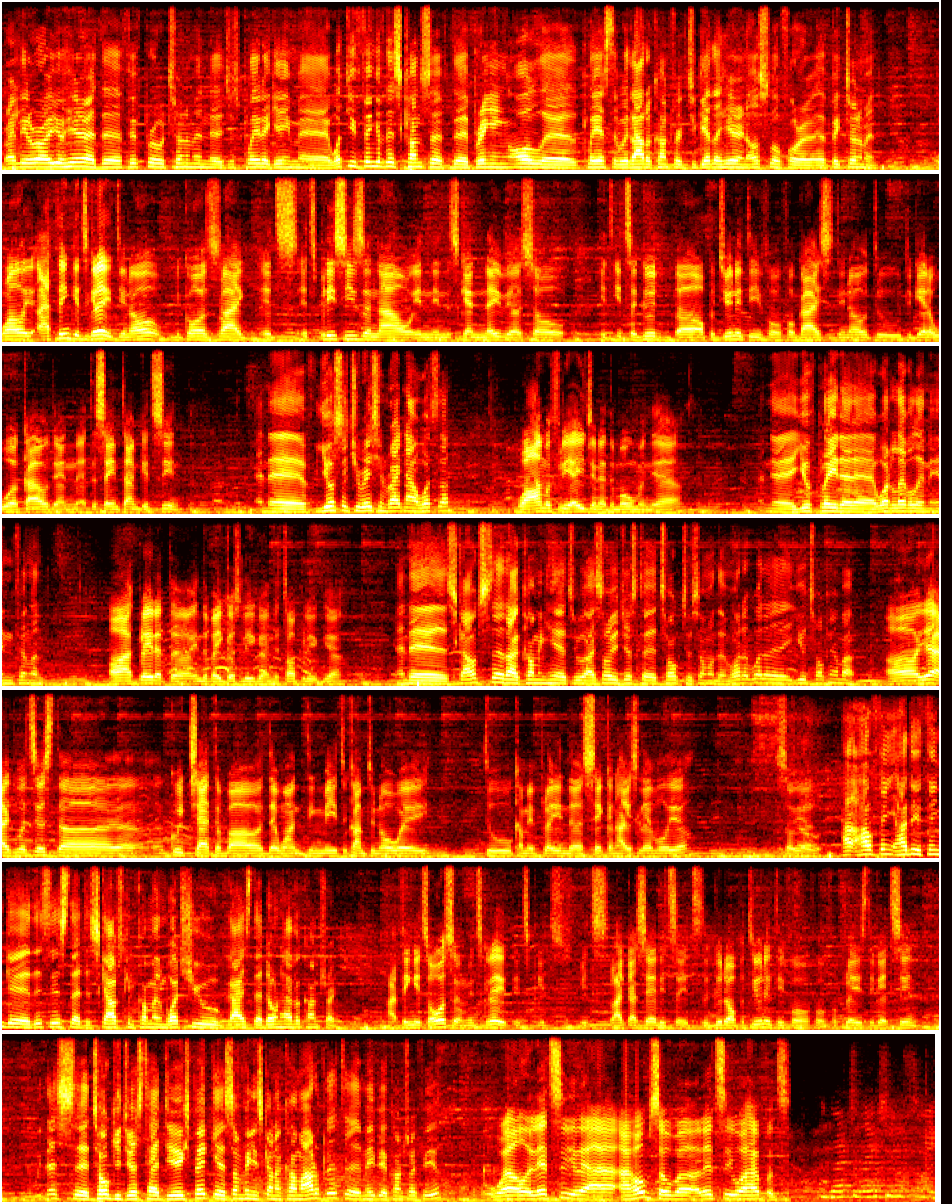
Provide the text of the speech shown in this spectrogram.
Right, Leroy, you're here at the FIFPro tournament. Uh, just played a game. Uh, what do you think of this concept, uh, bringing all uh, players without a contract together here in Oslo for a, a, big tournament? Well, I think it's great, you know, because like it's it's pre-season now in, in Scandinavia, so it, it's a good uh, opportunity for, for guys, you know, to, to get a workout and at the same time get seen. And uh, your situation right now, what's that? Well, I'm a free agent at the moment, yeah. And uh, you've played at what level in, in Finland? Uh, I played at the, in the Veikkausliiga, in the top league, yeah. And the scouts that are coming here too, I saw you just uh, talk to some of them. What, what are you talking about? Uh, yeah, it was just uh, a quick chat about they wanting me to come to Norway to come and play in the second highest level here. So yeah. How, how, think, how do you think uh, this is that the scouts can come and watch you guys that don't have a contract? I think it's awesome. It's great. It's, it's, it's like I said, it's a, it's a good opportunity for, for, for players to get seen. With this uh, talk you just had, do you expect uh, something is going to come out of it? Uh, maybe a contract for you? Well, let's see. I, I hope so, but let's see what happens.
